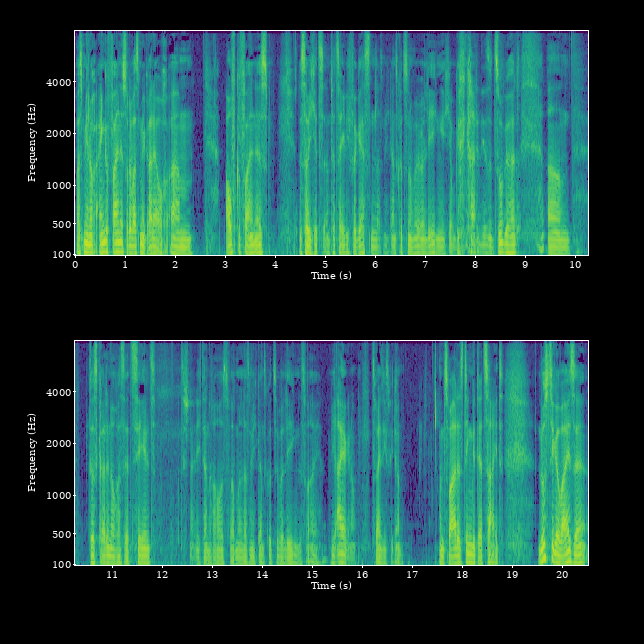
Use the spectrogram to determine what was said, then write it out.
Was mir noch eingefallen ist oder was mir gerade auch ähm, aufgefallen ist, das habe ich jetzt tatsächlich vergessen. Lass mich ganz kurz nochmal überlegen. Ich habe gerade dir so zugehört. Ähm, Du hast gerade noch was erzählt. Das schneide ich dann raus. Warte mal, lass mich ganz kurz überlegen. Das war wie, ah ja, genau. Jetzt weiß ich es wieder. Und zwar das Ding mit der Zeit. Lustigerweise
